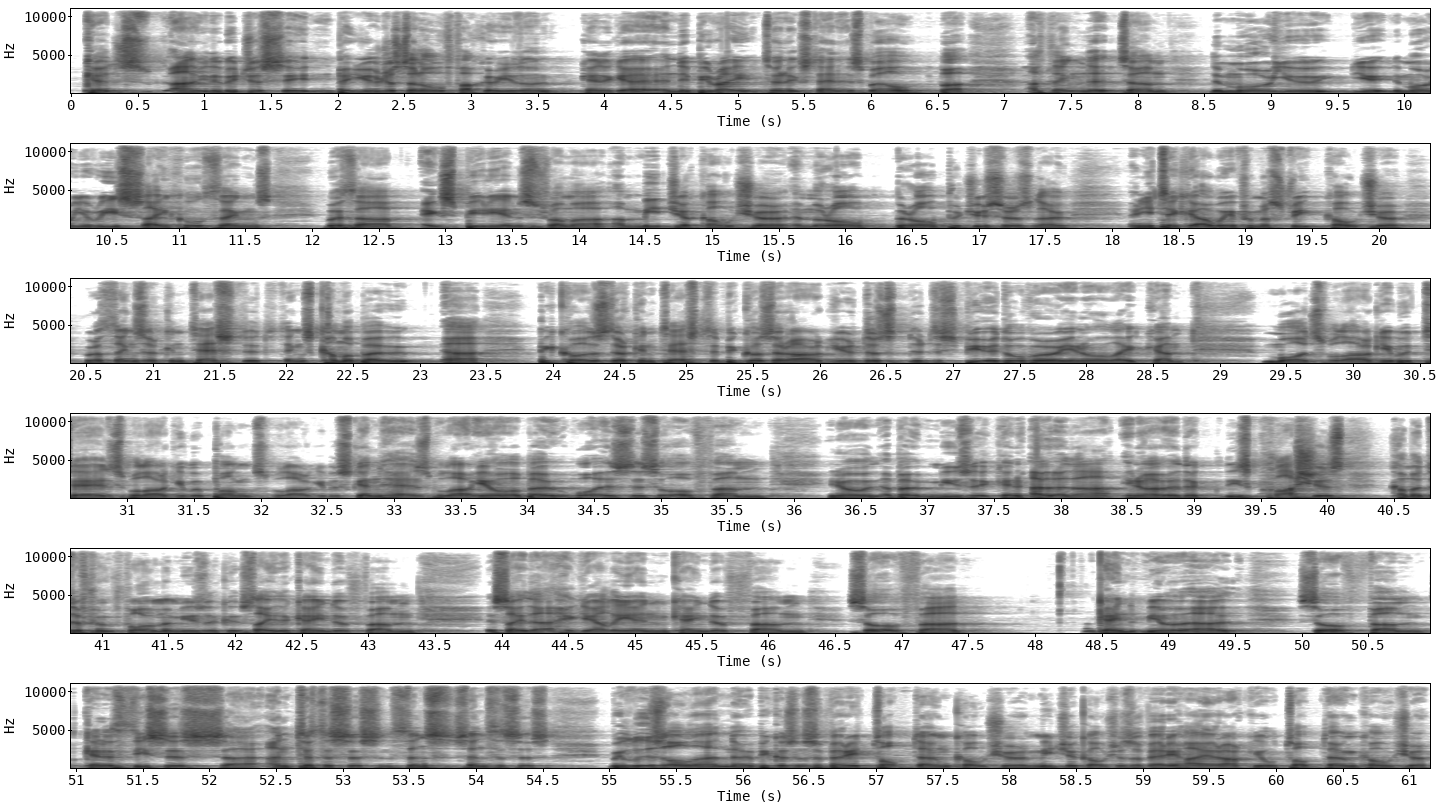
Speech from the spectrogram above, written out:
kids uh, they would just say, "But you're just an old fucker. You don't kind of get it," and they'd be right to an extent as well. But I think that um, the more you, you the more you recycle things with uh, experience from a, a media culture, and we're all we're all producers now, and you take it away from a street culture where things are contested, things come about uh, because they're contested, because they're argued, they're disputed over, you know, like um, mods will argue with Teds, will argue with punks, will argue with skinheads, will argue, you know, about what is the sort of, um, you know, about music. And out of that, you know, out of the, these clashes come a different form of music. It's like the kind of, um, it's like that Hegelian kind of um, sort of, uh, kind, you know, uh, sort of um, kind of thesis, uh, antithesis, and synthesis. We lose all that now because it's a very top down culture. Media culture is a very hierarchical top down culture.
